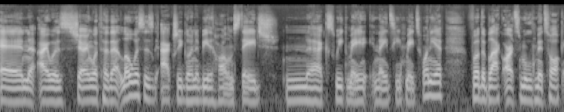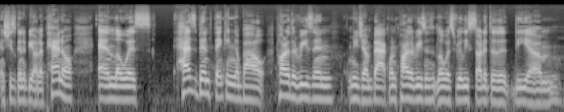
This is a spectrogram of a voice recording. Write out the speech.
and I was sharing with her that Lois is actually going to be at Harlem Stage next week, May 19th, May 20th, for the Black Arts Movement talk, and she's going to be on a panel, and Lois has been thinking about part of the reason. Let me jump back. One part of the reason Lois really started the the um,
